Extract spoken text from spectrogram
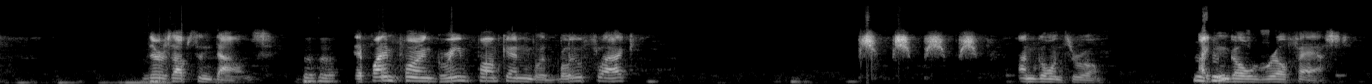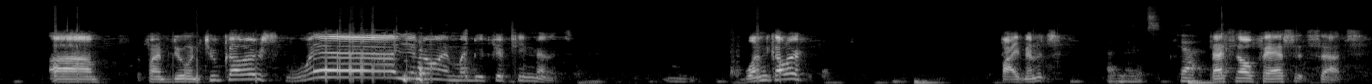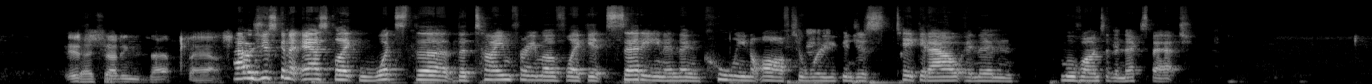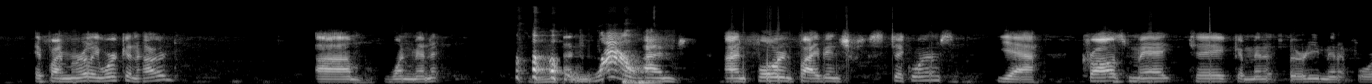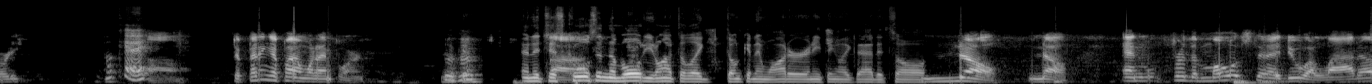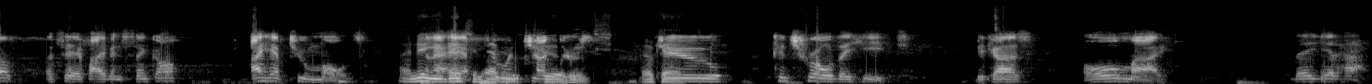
there's ups and downs. Mhm. if I'm pouring green pumpkin with blue fleck, I'm going through them. I Mm-hmm. can go real fast. Um, if I'm doing two colors, well, you know, it might be 15 minutes. One color, five minutes. Five minutes. Yeah. That's how fast it sets. It's Gotcha. setting that fast. I was just gonna ask, like, what's the the time frame of like it setting and then cooling off to where you can just take it out and then move on to the next batch. If I'm really working hard, um, one minute. Oh, And- wow. on on four and five inch stick worms, yeah, crawls may take a minute thirty, minute forty, Okay. um, depending upon what I'm pouring. Mhm. And it just cools in the mold. You don't have to like dunk it in water or anything like that. It's all No, no. And for the molds that I do a lot of, let's say a five inch Senko, I have two molds I knew you I have mentioned two having two of injectors each. Okay. to control the heat because, oh my, they get hot.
